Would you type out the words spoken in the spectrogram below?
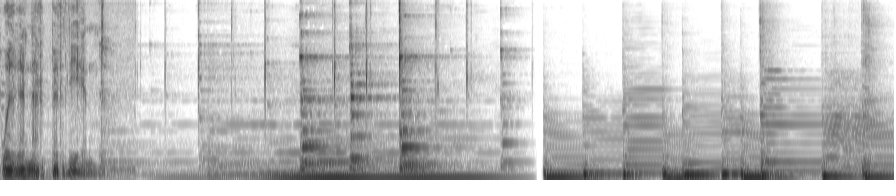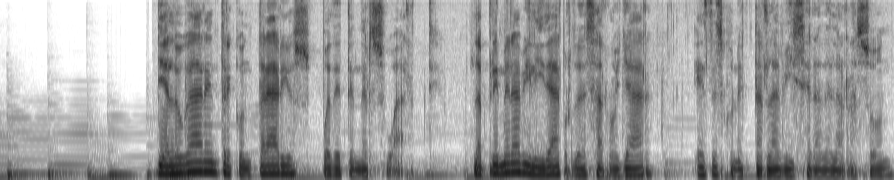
o el ganar perdiendo. Dialogar entre contrarios puede tener su arte. La primera habilidad por desarrollar es desconectar la víscera de la razón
